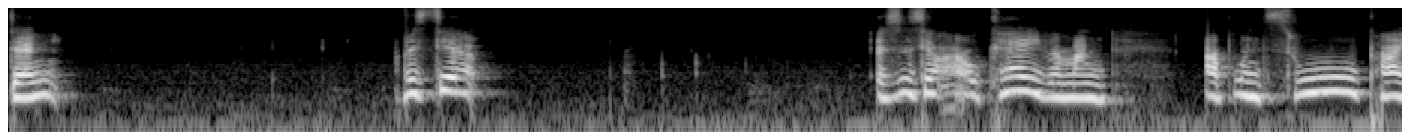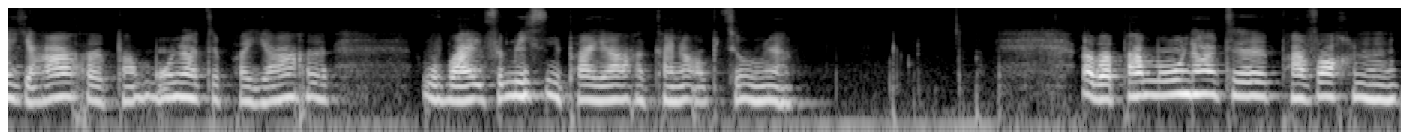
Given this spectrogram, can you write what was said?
Denn, wisst ihr, es ist ja okay, wenn man ab und zu ein paar Jahre, ein paar Monate, ein paar Jahre, wobei für mich sind ein paar Jahre keine Option mehr, aber ein paar Monate, ein paar Wochen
